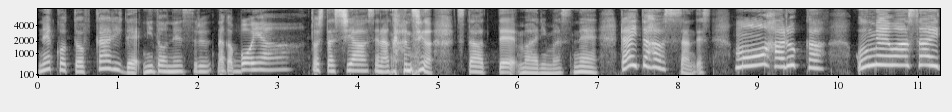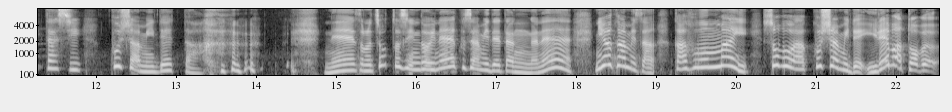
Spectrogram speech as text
猫と二人で二度寝する。なんかぼやーんとした幸せな感じが 伝わってまいりますね。ライトハウスさんです。もう春か。梅は咲いたし、くしゃみ出た。ねえ、そのちょっとしんどいね、くしゃみ出たんがね。にわかめさん、花粉舞、祖母はくしゃみでいれば飛ぶ。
